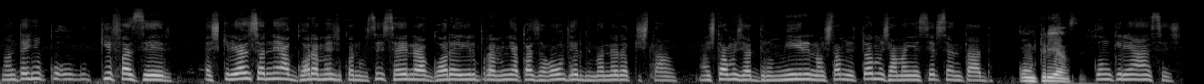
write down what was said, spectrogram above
Não tenho o que fazer. As crianças nem agora mesmo, quando vocês saírem agora e ir para a minha casa, vão ver de maneira que estão. Nós estamos a dormir, nós estamos, estamos a amanhecer sentados Com crianças. com crianças.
